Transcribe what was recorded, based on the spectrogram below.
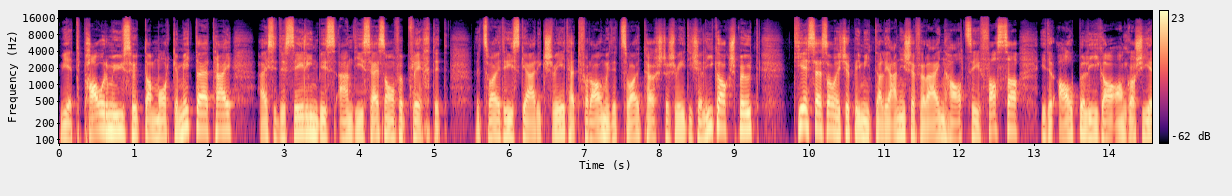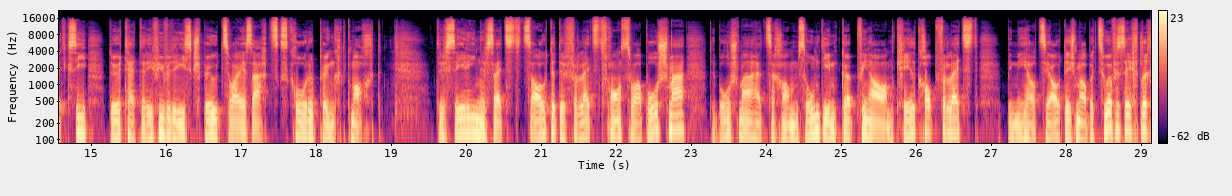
Wie die Powermüs heute am Morgen mitteilt haben, haben sie den Selin bis Ende Saison verpflichtet. Der 32-jährige Schwede hat vor allem in der zweithöchsten schwedischen Liga gespielt. Diese Saison war er beim italienischen Verein HC Fassa in der Alpenliga engagiert. Dort hat er in 35 Spielen 62 Scorerpunkte gemacht. Der Selin ersetzt das Alte der verletzte François Beauchemin. Der Beauchemin hat sich am Sonntag im Köpfinal am Kehlkopf verletzt. Beim EHC Alte ist man aber zuversichtlich,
